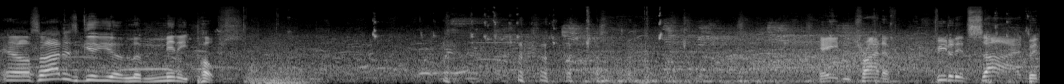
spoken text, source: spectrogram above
You know, so I just give you a little mini post. Hayden trying to feed it inside, but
